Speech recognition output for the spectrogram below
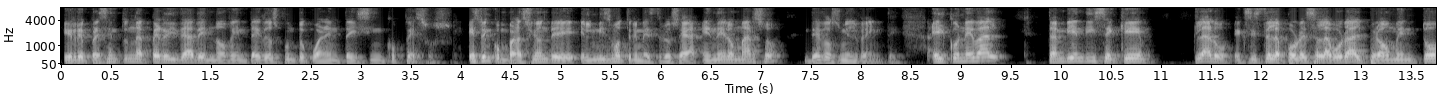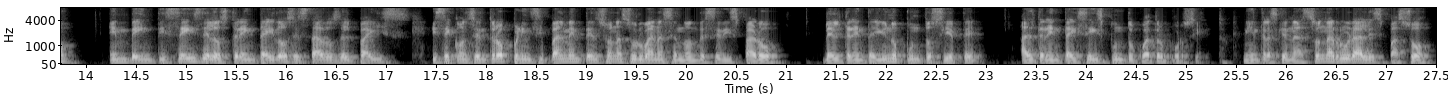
y representa una pérdida de 92.45 pesos. Esto en comparación del mismo trimestre, o sea, enero-marzo de 2020. El Coneval también dice que, claro, existe la pobreza laboral, pero aumentó en 26 de los 32 estados del país y se concentró principalmente en zonas urbanas en donde se disparó del 31.7 al 36.4%, mientras que en las zonas rurales pasó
